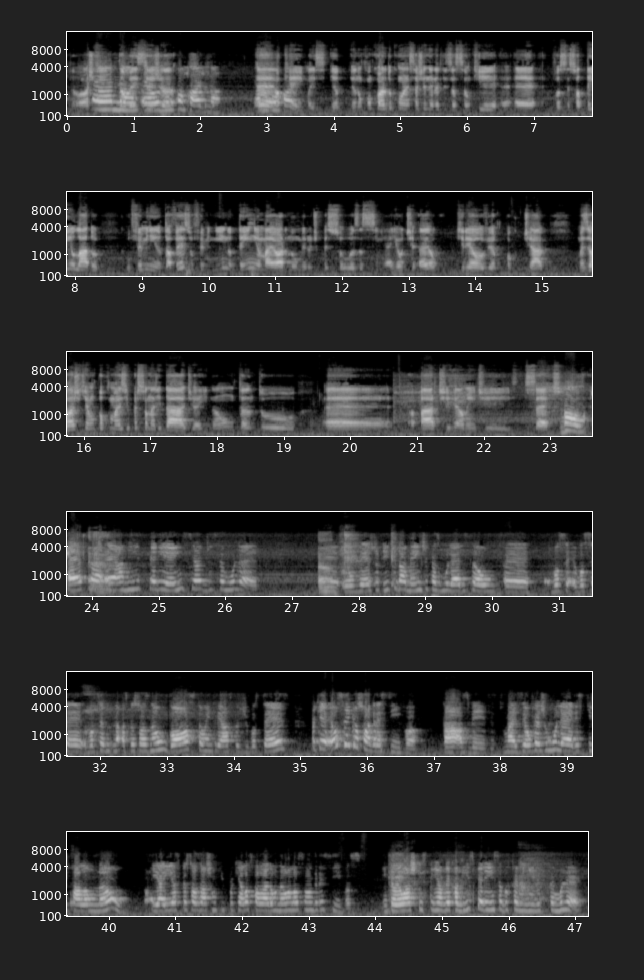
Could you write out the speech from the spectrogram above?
Então eu acho que é, não, talvez seja. Eu não concordo, não. Eu é, não ok, mas eu, eu não concordo com essa generalização que é, é você só tem o lado o feminino. Talvez o feminino tenha maior número de pessoas assim. Aí eu, aí eu queria ouvir um pouco do Thiago, mas eu acho que é um pouco mais de personalidade aí, não tanto é, a parte realmente sexo. Bom, essa é. é a minha experiência de ser mulher. Ah. É, eu vejo nitidamente que as mulheres são. É, você, você, você, as pessoas não gostam, entre aspas, de vocês, porque eu sei que eu sou agressiva, tá? Às vezes. Mas eu vejo mulheres que falam não, e aí as pessoas acham que porque elas falaram não, elas são agressivas. Então eu acho que isso tem a ver com a minha experiência do feminino de ser mulher.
